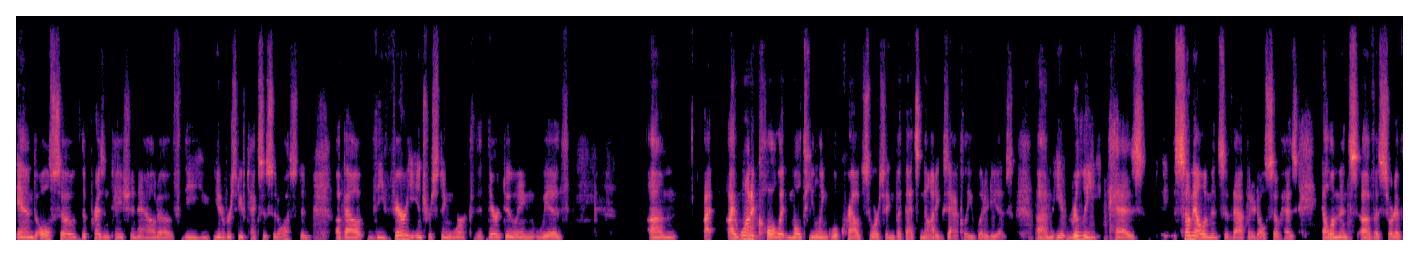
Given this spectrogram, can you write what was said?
and also the presentation out of the University of Texas at Austin about the very interesting work that they're doing with um, want to call it multilingual crowdsourcing, but that's not exactly what it is. Um, it really has eh, some elements of that, but it also has elements of a sort of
